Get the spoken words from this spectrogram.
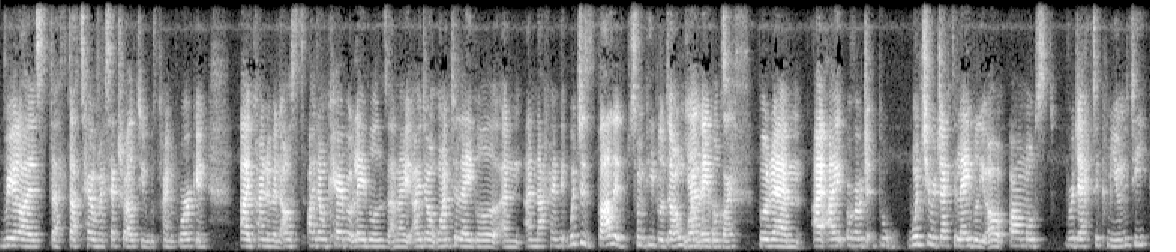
realized that that's how my sexuality was kind of working, I kind of went, oh, I don't care about labels, and I, I don't want a label, and and that kind of thing, which is valid. Some people don't yeah. want labels, Of course. but um, I I reject. But once you reject a label, you al- almost reject a community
